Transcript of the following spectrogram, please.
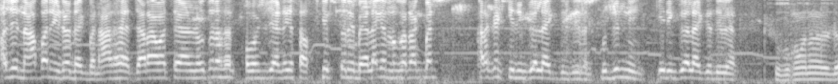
আর যদি না পারি এটাও দেখবেন। আর হ্যাঁ যারা আমার চ্যানেল নতুন আছেন অবশ্যই চ্যানেলকে সাবস্ক্রাইব করে বেল আইকন করে রাখবেন। আর একটা কিরিং করে লাইক দিয়ে দিবেন। বুঝছেন নি? কিরিং করে লাইক দিয়ে দিবেন। শুভকামনা রইল।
